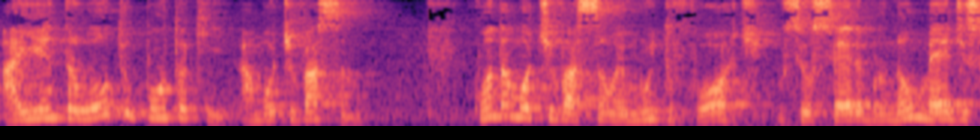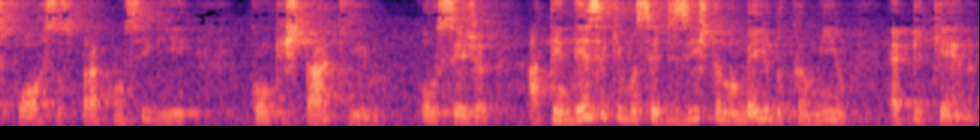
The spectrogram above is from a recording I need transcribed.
Aí entra o outro ponto aqui, a motivação. Quando a motivação é muito forte, o seu cérebro não mede esforços para conseguir conquistar aquilo. Ou seja, a tendência que você desista no meio do caminho é pequena.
